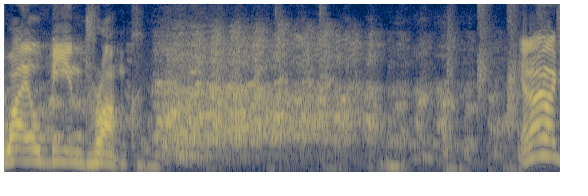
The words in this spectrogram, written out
while being drunk. You know, like.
